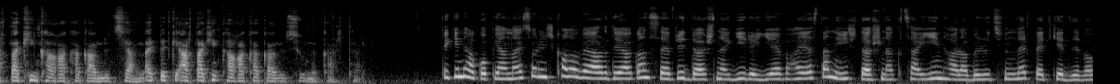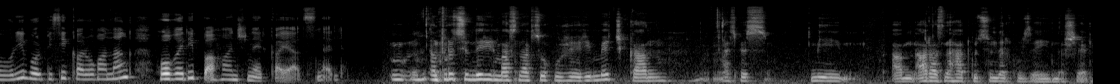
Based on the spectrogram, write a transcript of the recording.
արտաքին քաղաքականության, այդ պետք է արտաքին քաղաքականությունը կարդալ։ Տիկին Հակոբյան, այսօր ինչքանով է արդիական Սևրի դաշնագիրը եւ Հայաստանը ինչ դաշնակցային հարաբերություններ պետք է ձևավորի, որպիսի կարողանանք հողերի պահանջ ներկայացնել։ Ընտրություններին մասնակցող ուժերի մեջ կան այսպես մի առանձնահատկություններ կուզեի նշել։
